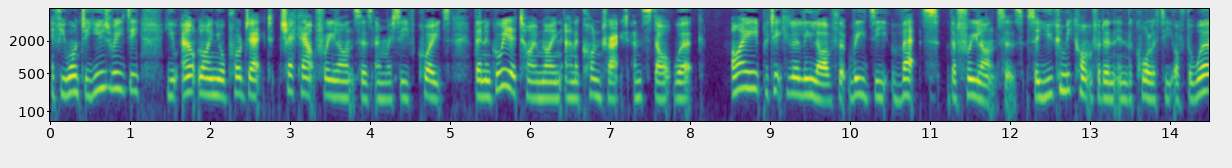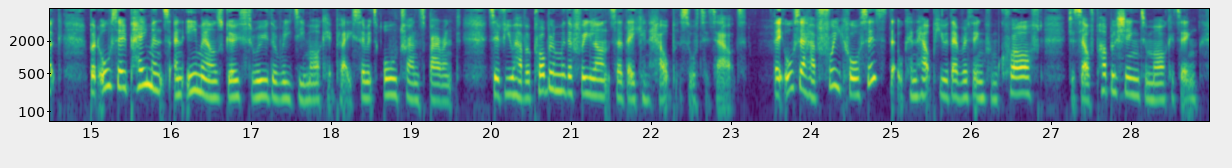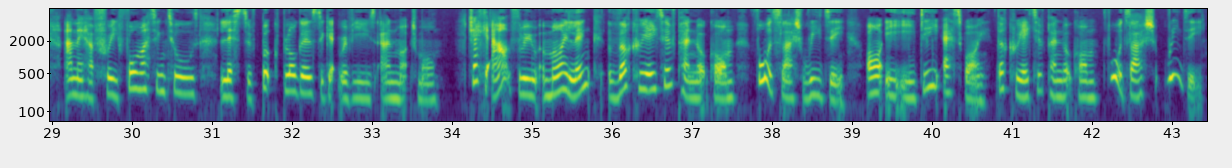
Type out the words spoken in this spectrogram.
If you want to use Reedsy, you outline your project, check out freelancers and receive quotes, then agree a timeline and a contract and start work. I particularly love that Reedsy vets the freelancers so you can be confident in the quality of the work, but also payments and emails go through the Reedsy marketplace, so it's all transparent. So if you have a problem with a freelancer, they can help sort it out. They also have free courses that can help you with everything from craft to self publishing to marketing. And they have free formatting tools, lists of book bloggers to get reviews, and much more. Check it out through my link, thecreativepenn.com forward slash reedsy, R E E D S Y, thecreativepenn.com forward slash reedsy.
